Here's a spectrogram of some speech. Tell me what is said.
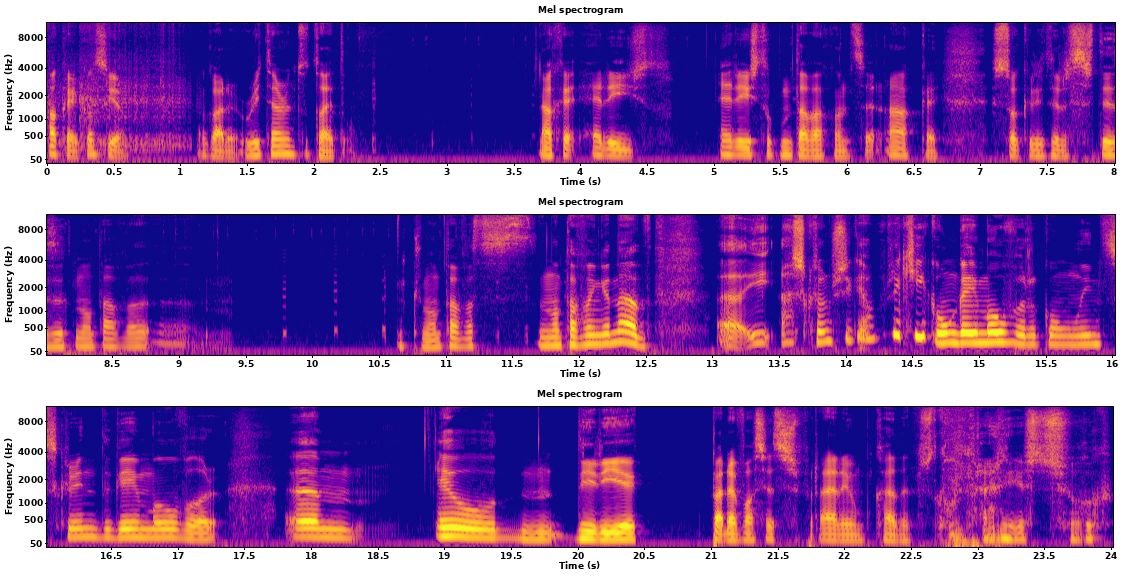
Ok, conseguiu. Agora, return to title. Ok, era isto. Era isto que me estava a acontecer. Ah, ok. Só queria ter a certeza que não estava. Que não estava não estava enganado. Uh, e acho que vamos chegar por aqui com um game over, com um link screen de game over. Um, eu diria para vocês esperarem um bocado antes de comprarem este jogo.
